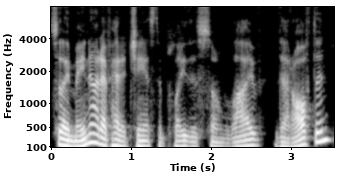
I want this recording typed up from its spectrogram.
so they may not have had a chance to play this song live that often.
